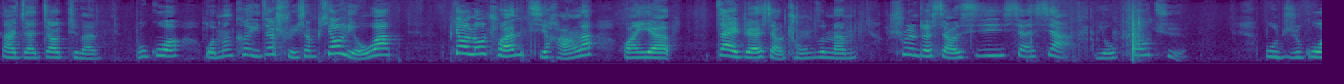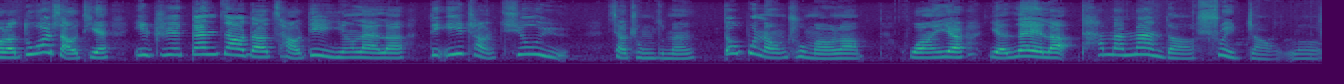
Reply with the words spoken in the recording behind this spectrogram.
大家叫起来。不过，我们可以在水上漂流啊！漂流船起航了，黄叶载着小虫子们顺着小溪向下游漂去。不知过了多少天，一只干燥的草地迎来了第一场秋雨，小虫子们都不能出门了。黄叶也累了，它慢慢的睡着了。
